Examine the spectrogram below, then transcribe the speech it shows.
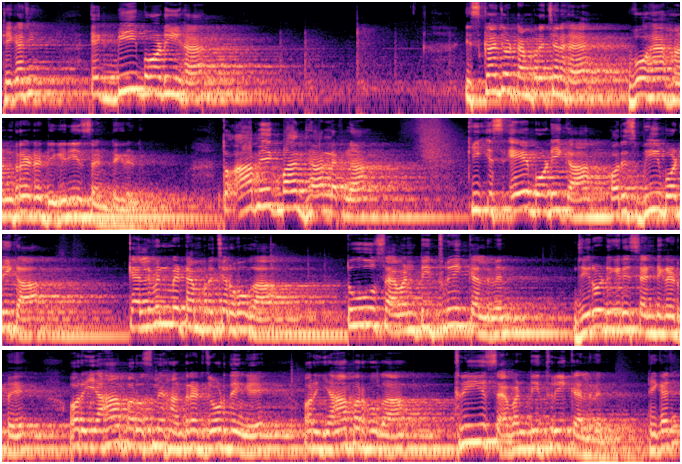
ठीक है जी? एक बी बॉडी है इसका जो टेम्परेचर है, वो है 100 डिग्री सेंटीग्रेड तो आप एक बात ध्यान रखना कि इस ए बॉडी का और इस बी बॉडी का केल्विन में टेम्परेचर होगा 273 केल्विन ज़ीरो डिग्री सेंटीग्रेड पे, और यहाँ पर उसमें 100 जोड़ देंगे, और यहाँ पर होगा 373 केल्विन ठीक है जी?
